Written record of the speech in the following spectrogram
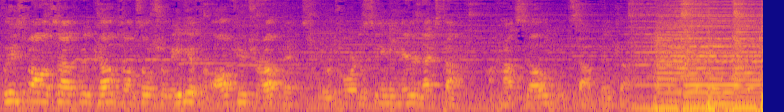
Please follow South Bend Cubs on social media for all future updates. We look forward to seeing you here next time on Hot Stove with South Bend Cubs.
